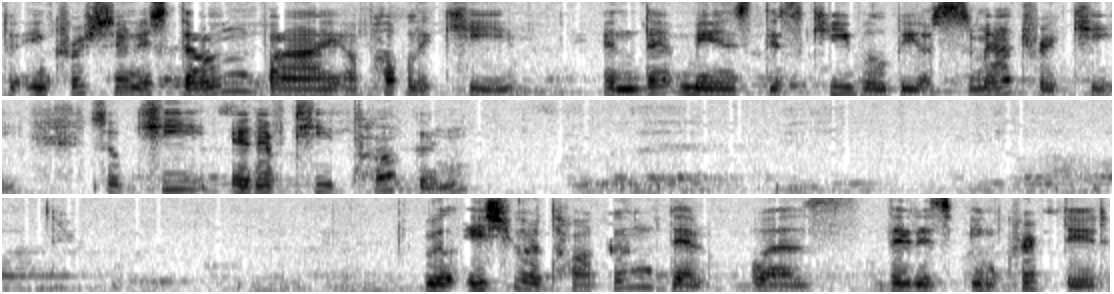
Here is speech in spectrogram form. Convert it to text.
the encryption is done by a public key, and that means this key will be a symmetric key. So key NFT token will issue a token that was that is encrypted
